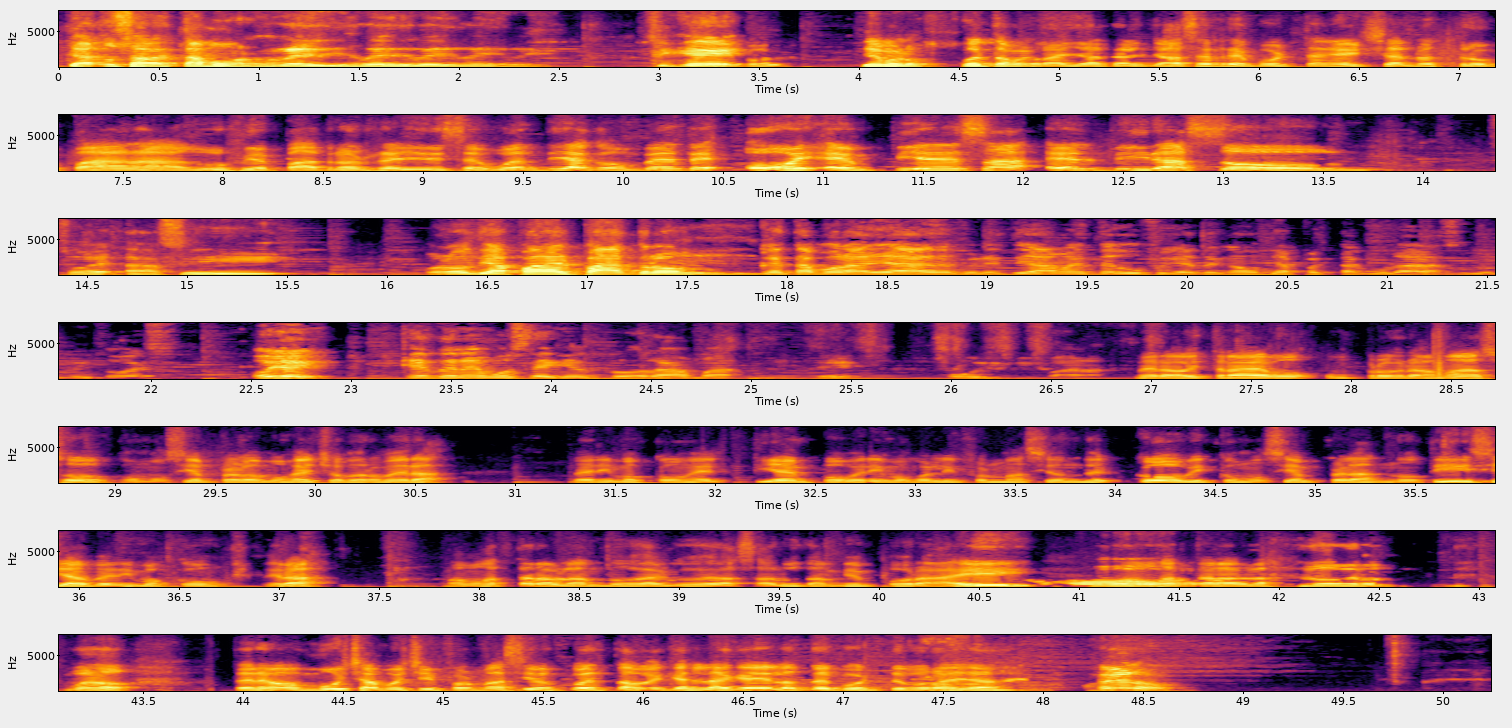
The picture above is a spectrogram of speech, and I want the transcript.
ya tú sabes, estamos ready, ready, ready, ready. Así que, dímelo, cuéntame. Por allá ya se reporta en el chat nuestro pana, Goofy el patrón Rey, dice, buen día con Vete, hoy empieza el virazón. Es así. Buenos días para el patrón que está por allá. Definitivamente, Goofy, que tenga un día espectacular. Así bonito es. Oye, ¿qué tenemos en el programa de hoy, mi pana? Mira, hoy traemos un programazo, como siempre lo hemos hecho, pero mira, venimos con el tiempo, venimos con la información del COVID, como siempre las noticias, venimos con, mira, vamos a estar hablando de algo de la salud también por ahí, vamos a estar hablando de los, bueno, tenemos mucha, mucha información, cuéntame, ¿qué es la que hay en los deportes por allá? Bueno,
